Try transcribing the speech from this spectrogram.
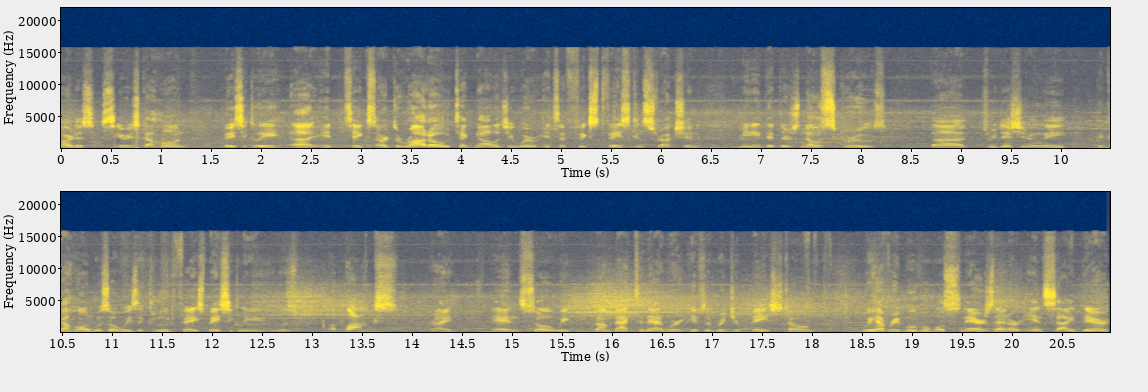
Artist Series Cajon. Basically, uh, it takes our Dorado technology where it's a fixed face construction, meaning that there's no screws. Uh, traditionally, the cajon was always a glued face. Basically, it was a box, right? And so we've gone back to that where it gives a richer bass tone. We have removable snares that are inside there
